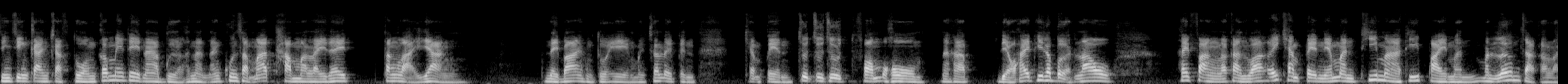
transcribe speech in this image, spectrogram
จริง ๆ การกักตัวก็ไม่ได้น่าเบื่อขนาดนั้น คุณสามารถทำอะไรได้ตั้งหลายอย่างในบ้านของตัวเอง มันก็เลยเป็นแคมเปญจุดๆๆ from home นะครับ เดี๋ยวให้พี่ระเบิดเล่าให้ฟังแล้วกันว่าเอ้ยแคมเปญเนี้ยมันที่มาที่ไปมันมันเริ่มจากอะไร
